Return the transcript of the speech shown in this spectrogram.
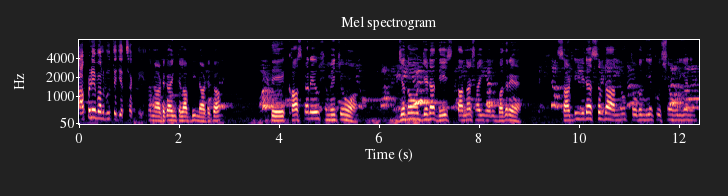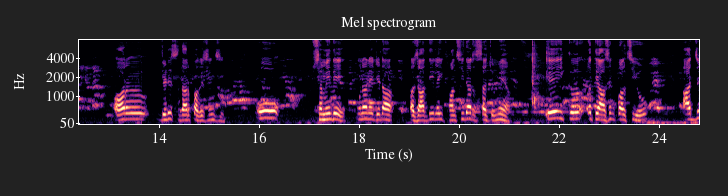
ਆਪਣੇ ਬਲਬੂਤੇ ਜਿੱਤ ਸਕਦੀ ਹੈ। ਨਾਟਕਾ, ਇਨਕਲਾਬੀ ਨਾਟਕਾ ਤੇ ਖਾਸ ਕਰ ਇਹ ਉਸ ਸਮੇਂ ਚੋਂ ਆ, ਜਦੋਂ ਜਿਹੜਾ ਦੇਸ਼ ਤਾਨਾਸ਼ਾਹੀ ਵੱਲ ਵਧ ਰਿਹਾ ਹੈ ਸਾਡੀ ਜਿਹੜਾ ਸੰਵਿਧਾਨ ਨੂੰ ਤੋੜਨ ਦੀਆਂ ਕੋਸ਼ਿਸ਼ਾਂ ਹੋ ਰਹੀਆਂ ਨੇ ਔਰ ਜਿਹੜੇ ਸਰਦਾਰ ਭਗਤ ਸਿੰਘ ਸੀ ਉਹ ਸਮੇਂ ਦੇ ਉਹਨਾਂ ਨੇ ਜਿਹੜਾ ਆਜ਼ਾਦੀ ਲਈ ਫਾਂਸੀ ਦਾ ਰੱਸਾ ਚੁੰਮਿਆ, ਇਹ ਇੱਕ ਇਤਿਹਾਸਿਕ ਪਲ ਸੀ ਉਹ। ਅੱਜ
